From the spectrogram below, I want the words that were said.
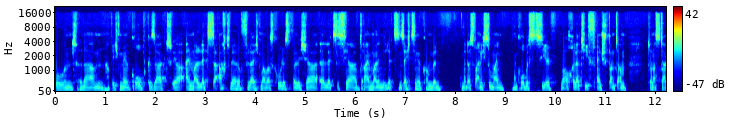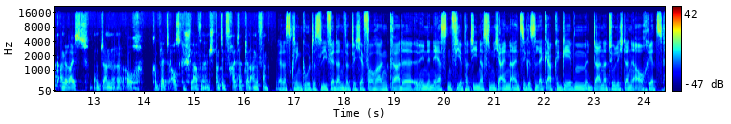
Und äh, da ähm, habe ich mir grob gesagt, ja, einmal letzte acht wäre vielleicht mal was Cooles, weil ich ja äh, letztes Jahr dreimal in die letzten 16 gekommen bin. Ja, das war eigentlich so mein, mein grobes Ziel. War auch relativ entspannt am Donnerstag angereist und dann äh, auch komplett ausgeschlafen und entspannt den Freitag dann angefangen. Ja, das klingt gut. Das lief ja dann wirklich hervorragend. Gerade in den ersten vier Partien hast du nicht ein einziges Leck abgegeben. Da natürlich dann auch jetzt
